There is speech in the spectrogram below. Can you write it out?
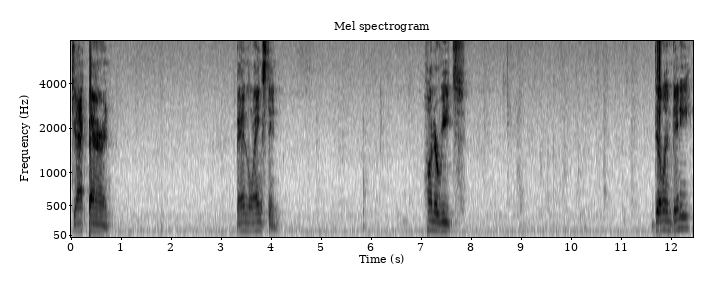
Jack Barron. Ben Langston. Hunter Reitz. Dylan Binney.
